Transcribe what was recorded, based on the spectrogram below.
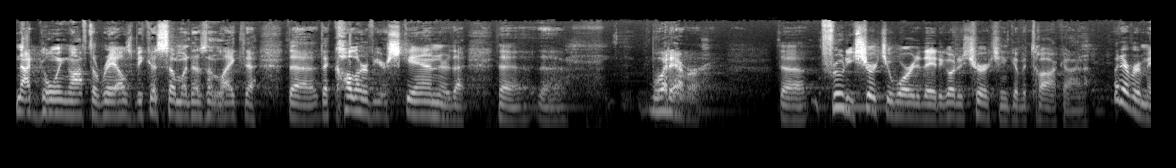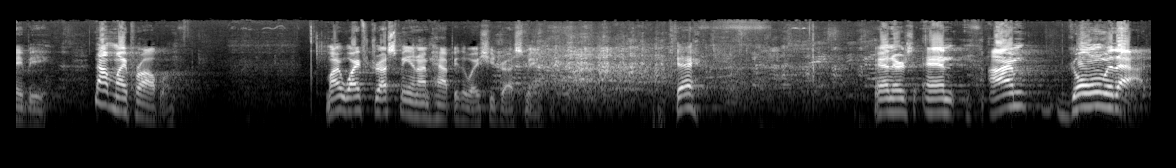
not going off the rails because someone doesn't like the, the, the color of your skin or the, the, the whatever, the fruity shirt you wore today to go to church and give a talk on, whatever it may be. Not my problem. My wife dressed me, and I'm happy the way she dressed me. Okay? And, there's, and I'm going with that.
